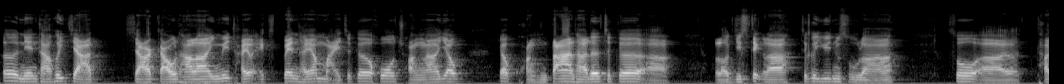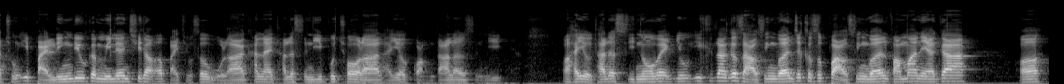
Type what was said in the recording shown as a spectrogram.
二年他会加加高它啦，因为他要 expand，他要买这个货船啊，要。要扩大它的这个啊，logistic 啦，这个运输啦，说啊，他从一百零六个 million 去到二百九十五啦，看来他的生意不错啦，他要广大的生意。啊，还有他的 Sinovac 又一个那个是好新闻，这个是不好新闻，方曼尼亚噶，啊，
